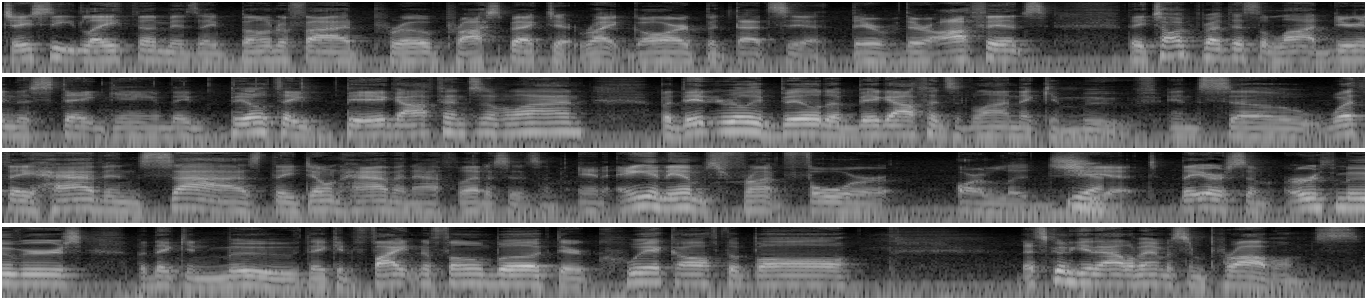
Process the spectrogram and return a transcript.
J.C. Latham is a bona fide pro prospect at right guard, but that's it. Their their offense. They talked about this a lot during the state game. They built a big offensive line, but they didn't really build a big offensive line that can move. And so what they have in size, they don't have in athleticism. And A&M's front four are legit. Yeah. They are some earth movers, but they can move. They can fight in the phone book. They're quick off the ball that's going to give Alabama some problems.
